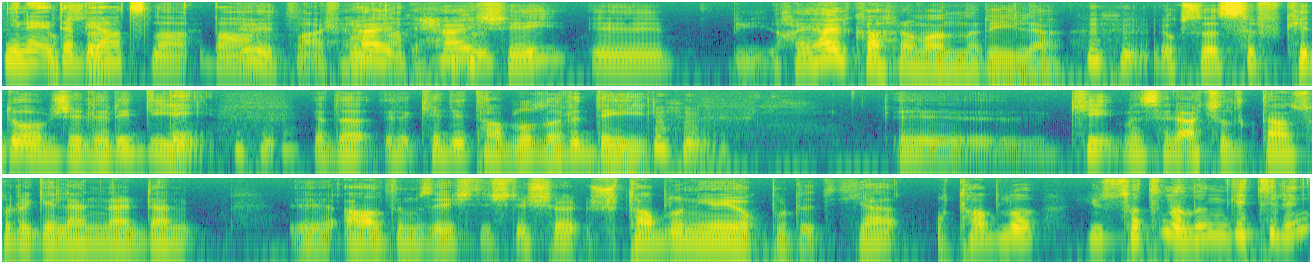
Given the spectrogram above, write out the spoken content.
Yine Yoksa, edebiyatla bağ evet, var burada. Her, her şey e, bir hayal kahramanlarıyla yoksa sırf kedi objeleri değil, değil. ya da e, kedi tabloları değil. e, ki mesela açıldıktan sonra gelenlerden e, aldığımız işte işte şu, şu tablo niye yok burada dedi. Ya o tabloyu satın alın getirin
